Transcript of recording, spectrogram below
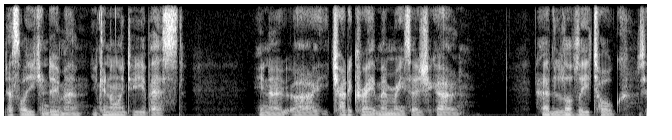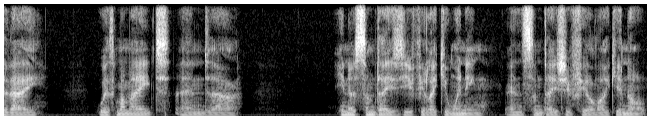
that's all you can do, man. You can only do your best. You know, uh, try to create memories as you go had a lovely talk today with my mate, and uh, you know, some days you feel like you're winning, and some days you feel like you're not.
